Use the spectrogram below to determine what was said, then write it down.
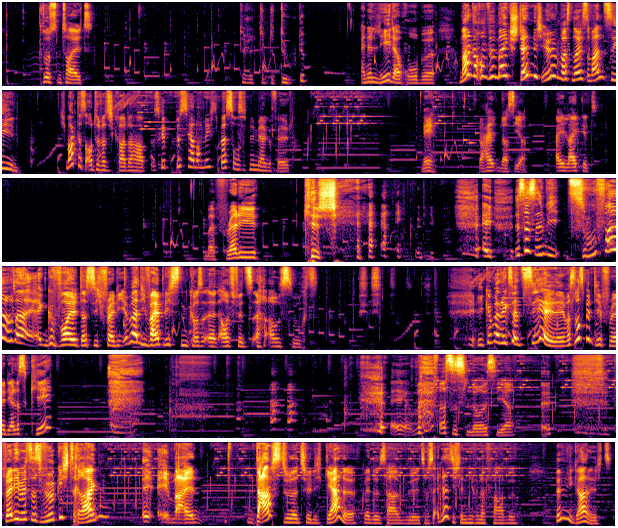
Größtenteils. Eine Lederrobe. Mann, warum will Mike ständig irgendwas Neues zum Anziehen? Ich mag das Auto, was ich gerade habe. Es gibt bisher noch nichts Besseres, was mir mehr gefällt. Nee, behalten das hier. I like it. Bei Freddy. Geschenk. Ey, ist das irgendwie Zufall oder äh, gewollt, dass sich Freddy immer die weiblichsten Kos äh, Outfits äh, aussucht? Ich kann mir nichts erzählen, ey. Was ist los mit dir, Freddy? Alles okay? ey, was ist los hier? Freddy, willst du es wirklich tragen? Ey, ey, mein. Darfst du natürlich gerne, wenn du es haben willst. Was ändert sich denn hier von der Farbe? Irgendwie gar nichts.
